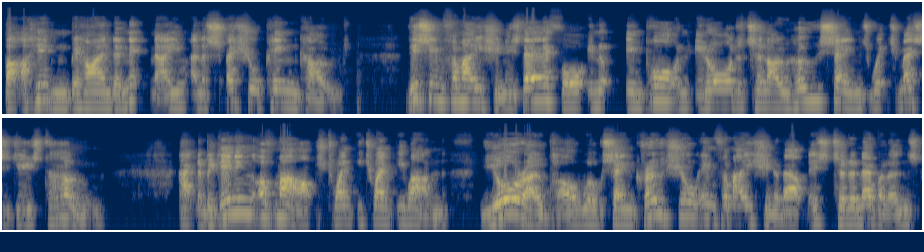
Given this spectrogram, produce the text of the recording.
but are hidden behind a nickname and a special PIN code. This information is therefore in, important in order to know who sends which messages to whom. At the beginning of March 2021, Europol will send crucial information about this to the Netherlands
